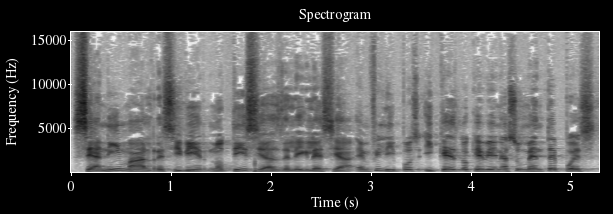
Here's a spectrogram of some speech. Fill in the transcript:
se anima al recibir noticias de la iglesia en Filipos y qué es lo que viene a su mente, pues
